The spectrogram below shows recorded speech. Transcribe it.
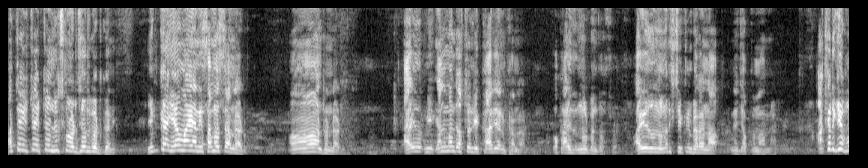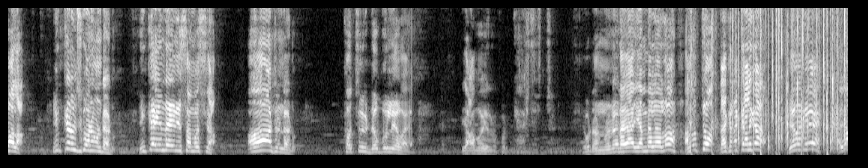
అట్టే ఇట్టే ఇట్టే నిలుచుకున్నాడు చేతులు కట్టుకొని. ఇంకా ఏమయ్యా నీ సమస్య అన్నాడు. "ఆ" అంటున్నాడు. ఐదు నీకు ఎంతమంది వస్తుంది నీ కార్యానికి అన్నాడు. ఒక ఐదు వందల మంది వస్తాడు ఐదు వందల మంది చికెన్ పెరన్నా నేను చెప్తున్నా అన్నాడు. అక్కడికి పోలా. ఇంకా నిలుచుకొని ఉన్నాడు. ఇంకా ఏందా నీ సమస్య? "ఆ" అంటున్నాడు. ఖర్చులకు డబ్బులు లేవా యాభై వేల రూపాయలు క్యాష్ ఇచ్చాడు ఎవడన్నా ఉన్నాడా ఎమ్మెల్యేలో అనొచ్చు. రకరకాలుగా. ఏమని అయ్యా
